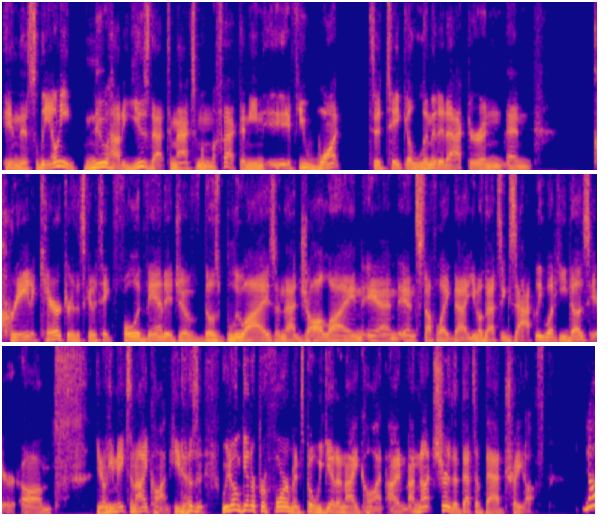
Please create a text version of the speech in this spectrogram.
in this, Leone knew how to use that to maximum effect. I mean, if you want to take a limited actor and and create a character that's going to take full advantage of those blue eyes and that jawline and and stuff like that you know that's exactly what he does here um you know he makes an icon he doesn't we don't get a performance but we get an icon i'm, I'm not sure that that's a bad trade-off no,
